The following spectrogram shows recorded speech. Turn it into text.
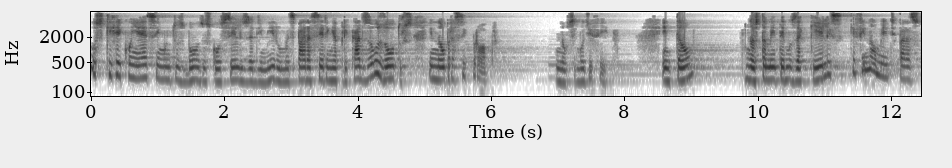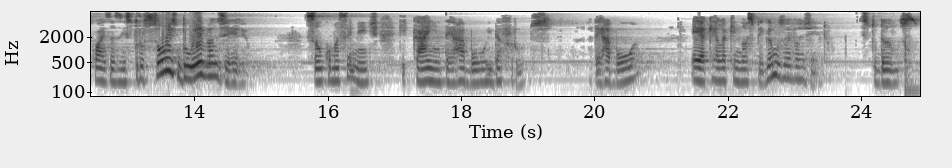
Os que reconhecem muitos bons os conselhos admiram, mas para serem aplicados aos outros e não para si próprio. Não se modifica. Então, nós também temos aqueles que finalmente para as quais as instruções do Evangelho são como a semente que cai em terra boa e dá frutos. A terra boa é aquela que nós pegamos o Evangelho, estudamos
